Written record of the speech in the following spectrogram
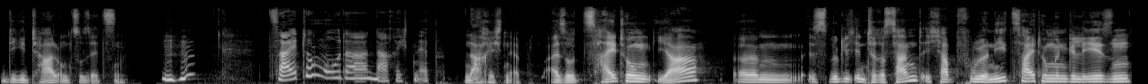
digital umzusetzen. Mhm. Zeitung oder Nachrichten-App? Nachrichten-App. Also Zeitung, ja, ähm, ist wirklich interessant. Ich habe früher nie Zeitungen gelesen.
